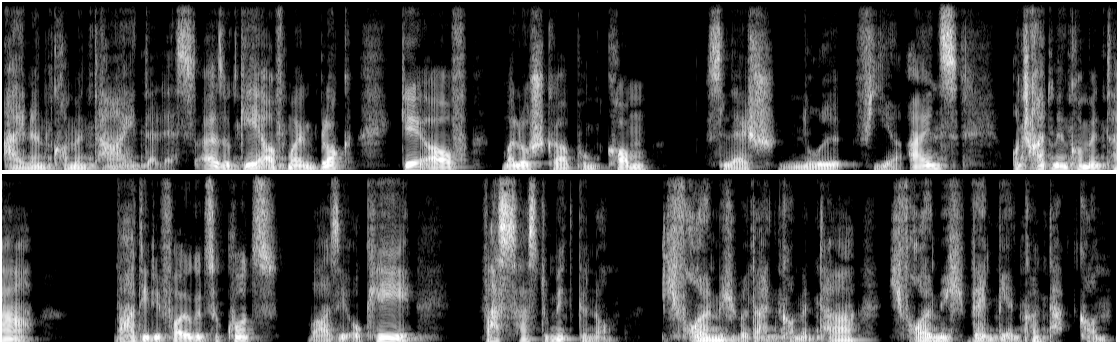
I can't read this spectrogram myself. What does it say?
einen Kommentar hinterlässt. Also geh auf meinen Blog, geh auf maluschka.com slash 041 und schreib mir einen Kommentar. War dir die Folge zu kurz? War sie okay? Was hast du mitgenommen? Ich freue mich über deinen Kommentar. Ich freue mich, wenn wir in Kontakt kommen.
